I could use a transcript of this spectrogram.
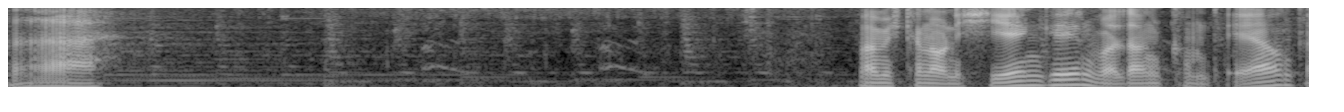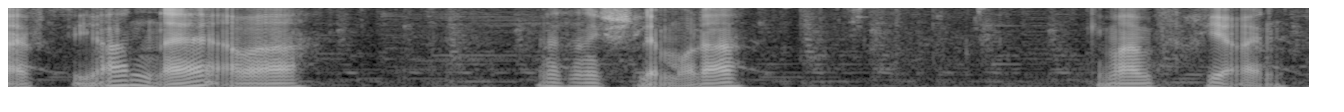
Ah. Ich kann auch nicht hier hingehen, weil dann kommt er und greift sie an, ne? Aber das ist ja nicht schlimm, oder? Wir einfach hier rein.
